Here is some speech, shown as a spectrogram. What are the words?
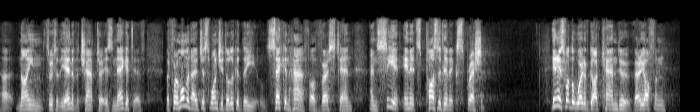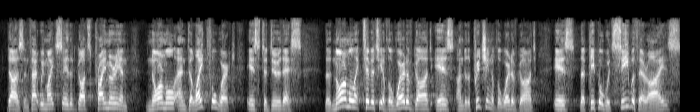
uh, 9 through to the end of the chapter is negative. But for a moment, I just want you to look at the second half of verse 10 and see it in its positive expression. Here is what the Word of God can do. Very often, does. In fact, we might say that God's primary and normal and delightful work is to do this. The normal activity of the Word of God is, under the preaching of the Word of God, is that people would see with their eyes,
